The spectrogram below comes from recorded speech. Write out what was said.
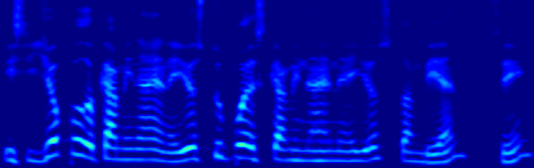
Y si yo puedo caminar en ellos, tú puedes caminar en ellos también, ¿sí?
